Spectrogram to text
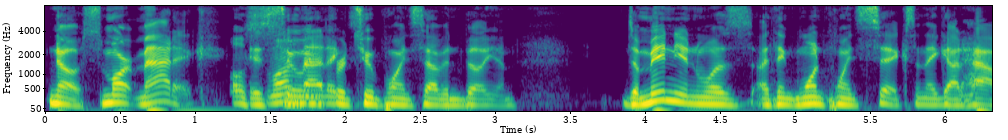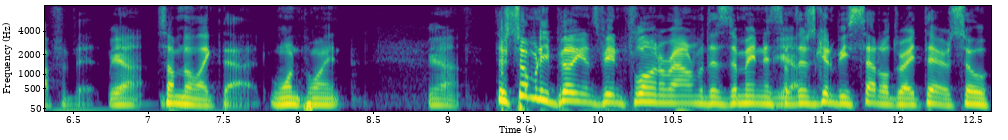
No, Smartmatic Oh, is suing for 2.7 billion. Dominion was, I think, 1.6, and they got half of it. Yeah. something like that. One point. Yeah. There's so many billions being flown around with this Dominion stuff. Yeah. There's going to be settled right there. So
